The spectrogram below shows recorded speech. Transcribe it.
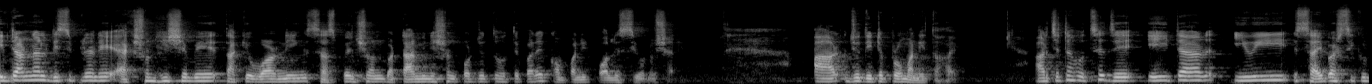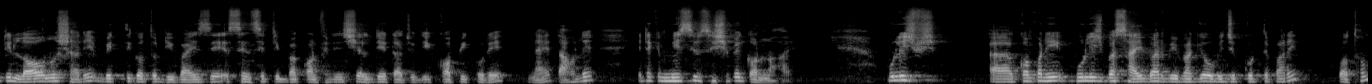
ইন্টারনাল ডিসিপ্লিনারি অ্যাকশন হিসেবে তাকে ওয়ার্নিং সাসপেনশন বা টার্মিনেশন পর্যন্ত হতে পারে কোম্পানির পলিসি অনুসারে। আর যদি এটা প্রমাণিত হয়, আর যেটা হচ্ছে যে এইটার ইউই সাইবার সিকিউরিটি ল অনুসারে ব্যক্তিগত ডিভাইসে সেন্সিটিভ বা কনফিডেন্সিয়াল ডেটা যদি কপি করে নেয়, তাহলে এটাকে মিসইউজ হিসেবে গণ্য হয়। পুলিশ কোম্পানি পুলিশ বা সাইবার বিভাগে অভিযোগ করতে পারে প্রথম।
